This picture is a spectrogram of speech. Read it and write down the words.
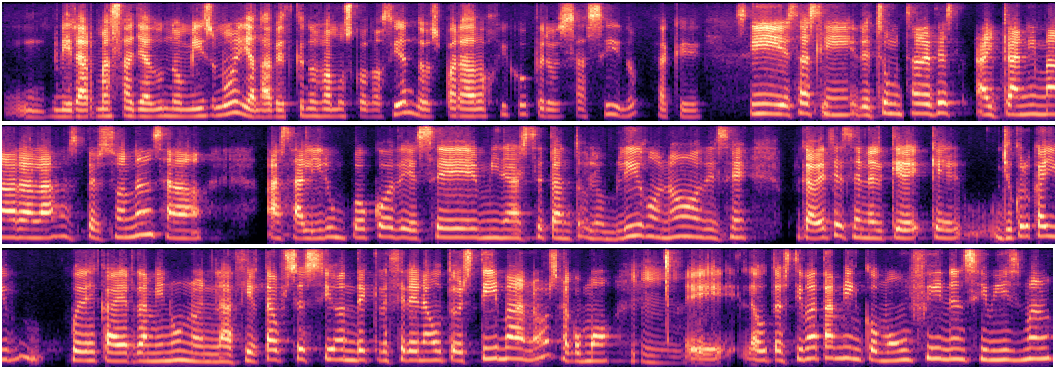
mirar más allá de uno mismo y a la vez que nos vamos conociendo. Es paradójico, pero es así, ¿no? que, sí, es así. De hecho, muchas veces hay que animar a las personas a, a salir un poco de ese mirarse tanto el ombligo, ¿no? De ese, porque a veces en el que, que yo creo que hay, puede caer también uno en la cierta obsesión de crecer en autoestima, ¿no? O sea, como mm. eh, la autoestima también como un fin en sí misma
